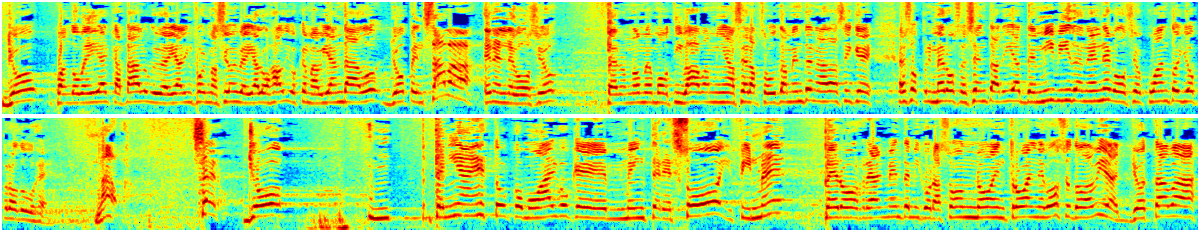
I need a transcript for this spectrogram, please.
yo cuando veía el catálogo y veía la información y veía los audios que me habían dado, yo pensaba en el negocio, pero no me motivaba a mí a hacer absolutamente nada. Así que esos primeros 60 días de mi vida en el negocio, ¿cuánto yo produje? Nada. Cero. Yo mm, tenía esto como algo que me interesó y firmé, pero realmente mi corazón no entró al negocio todavía. Yo estaba,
